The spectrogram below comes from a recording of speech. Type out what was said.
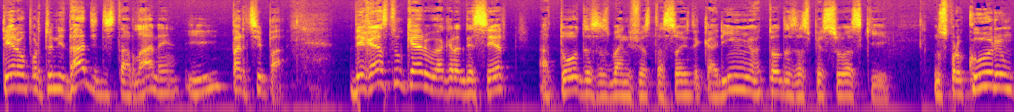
ter a oportunidade de estar lá né? e participar. De resto, quero agradecer a todas as manifestações de carinho, a todas as pessoas que nos procuram,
